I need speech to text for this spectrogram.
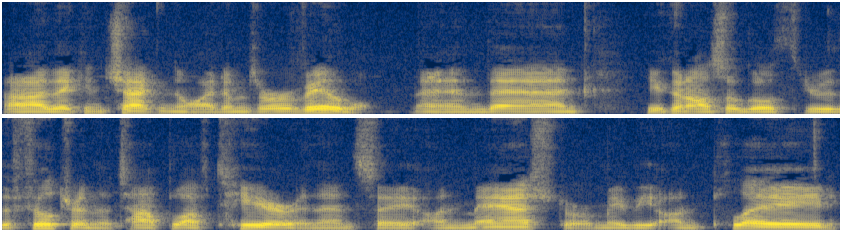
Uh, they can check no items are available, and then you can also go through the filter in the top left here, and then say unmatched or maybe unplayed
